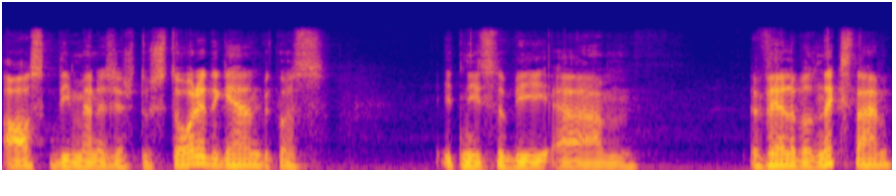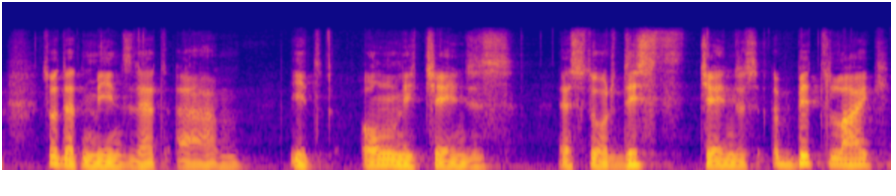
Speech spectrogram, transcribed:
ask the manager to store it again because it needs to be um, available next time. So that means that um, it only changes store this changes a bit like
